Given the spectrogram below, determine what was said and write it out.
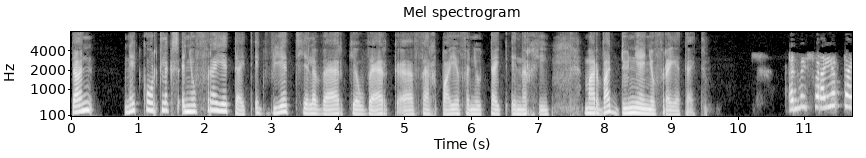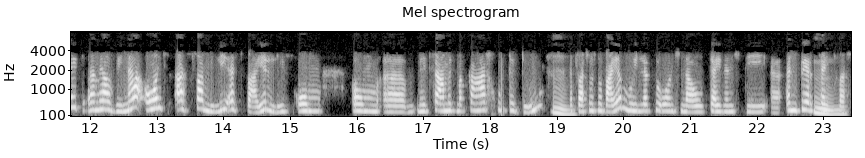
Dan net kortliks in jou vrye tyd. Ek weet jy werk, jou werk uh, verg baie van jou tyd, energie. Maar wat doen jy in jou vrye tyd? In my vrye tyd, uh, Melvina, ons as familie is baie lief om om uh, net saam met mekaar goed te doen. Hmm. Dit was ons nog baie moeilik toe ons nou tydens die uh, inperktyd hmm. was,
